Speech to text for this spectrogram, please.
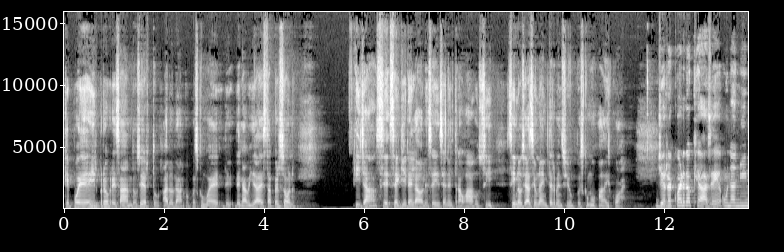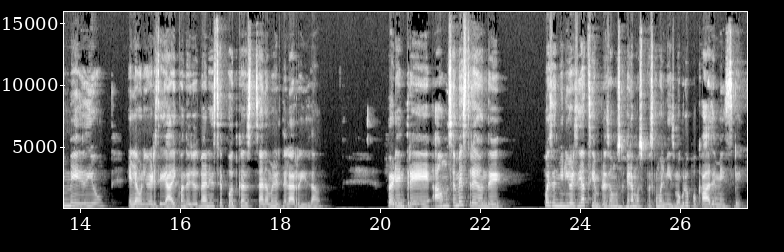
que puede ir progresando, ¿cierto?, a lo largo, pues, como de, la vida de esta persona. Y ya seguir en la adolescencia, en el trabajo, sí, si no se hace una intervención, pues, como adecuada. Yo recuerdo que hace un año y medio en la universidad y cuando ellos vean este podcast se van a morir de la risa. Pero entré a un semestre donde, pues en mi universidad siempre somos, éramos pues como el mismo grupo cada semestre.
